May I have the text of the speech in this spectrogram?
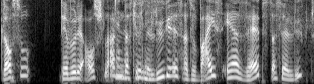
Glaubst du, der würde ausschlagen, ja, dass das eine Lüge ist? Also weiß er selbst, dass er lügt?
